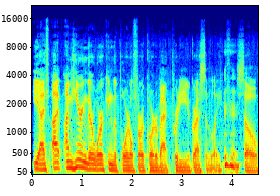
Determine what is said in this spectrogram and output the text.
Yeah, I, I, I'm hearing they're working the portal for a quarterback pretty aggressively. Mhm. So,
